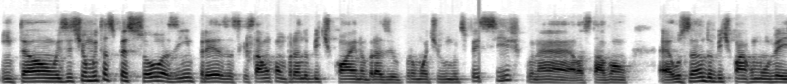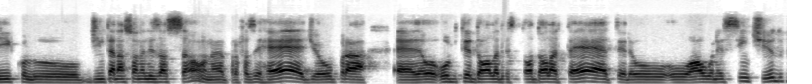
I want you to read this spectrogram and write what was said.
Então, existiam muitas pessoas e empresas que estavam comprando Bitcoin no Brasil por um motivo muito específico, né? Elas estavam é, usando o Bitcoin como um veículo de internacionalização, né? Para fazer hedge ou para é, obter dólares, dólar tether ou, ou, algo nesse sentido.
